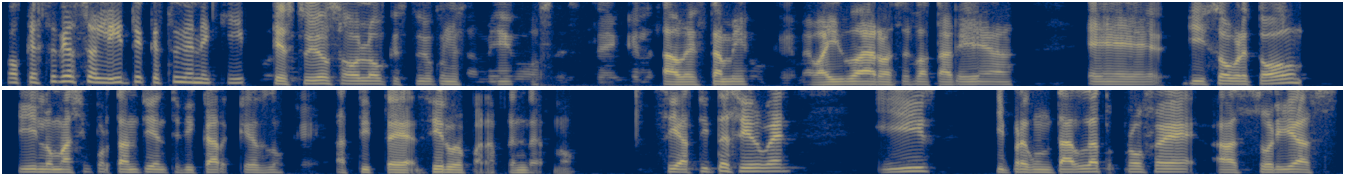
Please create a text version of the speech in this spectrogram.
o que estudio solito y que estudio en equipo. Que estudio solo, que estudio con mis amigos, este, que les sabe este amigo que me va a ayudar a hacer la tarea. Eh, y sobre todo, y lo más importante, identificar qué es lo que a ti te sirve para aprender, ¿no? Si a ti te sirve ir y preguntarle a tu profe asesorías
